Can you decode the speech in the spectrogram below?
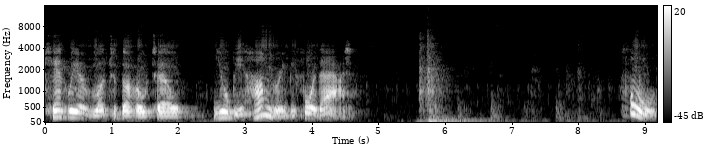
Can't we have lunch at the hotel? You'll be hungry before that. 4.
